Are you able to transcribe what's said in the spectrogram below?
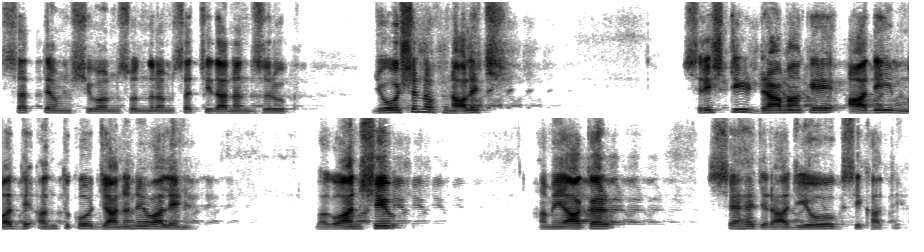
सत्यम, शिवम, सुंदरम, सच्चिदानंद स्वरूप, जो ओशन ऑफ़ नॉलेज सृष्टि, ड्रामा के आदि मध्य अंत को जानने वाले हैं। भगवान शिव हमें आकर सहज राजयोग सिखाते हैं।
